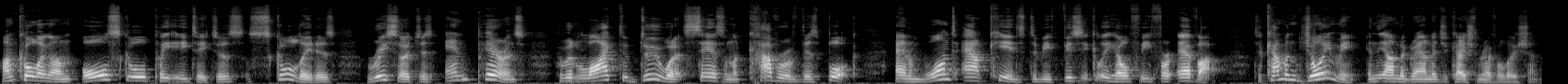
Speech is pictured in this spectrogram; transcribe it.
I'm calling on all school PE teachers, school leaders, researchers, and parents who would like to do what it says on the cover of this book and want our kids to be physically healthy forever to come and join me in the underground education revolution.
